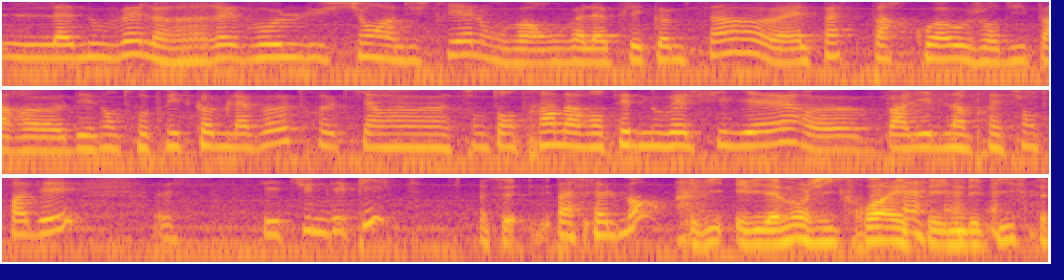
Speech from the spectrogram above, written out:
la nouvelle révolution industrielle, on va, on va l'appeler comme ça, euh, elle passe par quoi aujourd'hui Par euh, des entreprises comme la vôtre qui sont en train d'inventer de nouvelles filières Vous parliez de l'impression 3D. c'est une des pistes? Pas seulement. évidemment, j'y crois et c'est une des pistes,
